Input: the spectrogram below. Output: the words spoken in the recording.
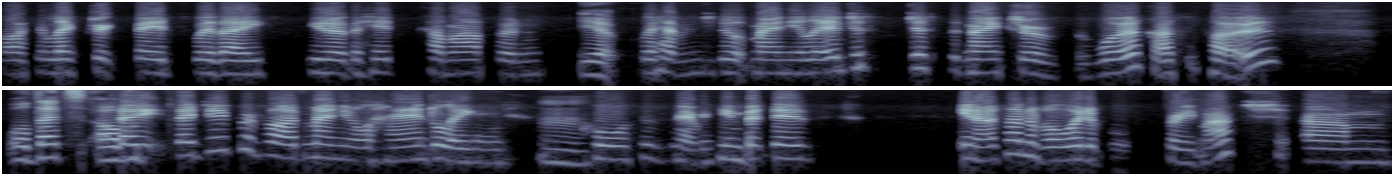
like electric beds where they, you know, the heads come up and Yep. we're having to do it manually. Just just the nature of the work, I suppose. Well, that's would- They they do provide manual handling Mm. courses and everything, but there's, you know, it's unavoidable pretty much. Um,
